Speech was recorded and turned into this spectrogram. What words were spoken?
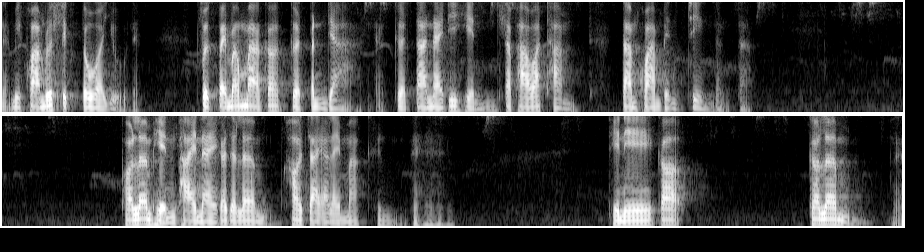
นะมีความรู้สึกตัวอยู่นะฝึกไปมาก ๆ ก็เกิดปัญญา เกิดตาในที่เห็นสภาวะธรรมตามความเป็นจริงต่างๆ พอเริ่มเห็นภายในก็จะเริ่มเข้าใจอะไรมากขึ้น ทีนี้ก็ก็เริ่มนะ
